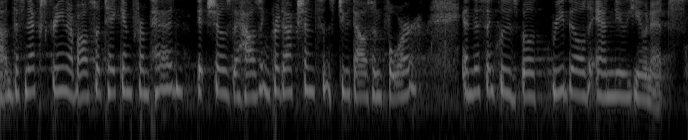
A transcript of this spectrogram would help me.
Uh, this next screen I've also taken from PED. It shows the housing production since 2004, and this includes both rebuild and new units.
